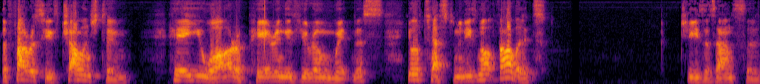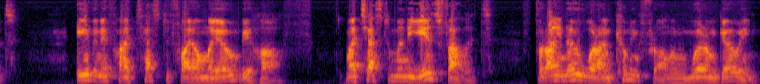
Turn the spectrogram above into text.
The Pharisees challenged him, Here you are, appearing as your own witness. Your testimony is not valid. Jesus answered, Even if I testify on my own behalf, my testimony is valid, for I know where I'm coming from and where I'm going.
